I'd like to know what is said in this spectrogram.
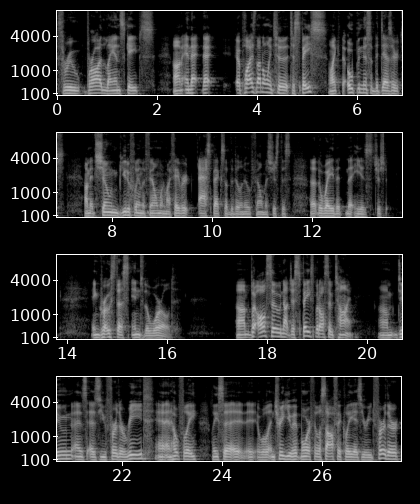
through broad landscapes, um, and that, that applies not only to, to space, like the openness of the deserts. Um, it's shown beautifully in the film. One of my favorite aspects of the Villeneuve film is just this, uh, the way that, that he has just engrossed us into the world. Um, but also not just space, but also time. Um, Dune, as, as you further read, and, and hopefully, Lisa, it, it, will intrigue you a bit more philosophically as you read further,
